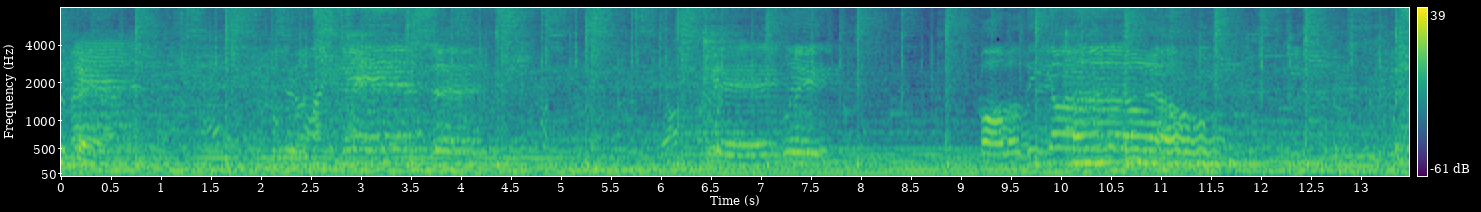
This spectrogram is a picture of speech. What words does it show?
the band. Quickly follow the unknown with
